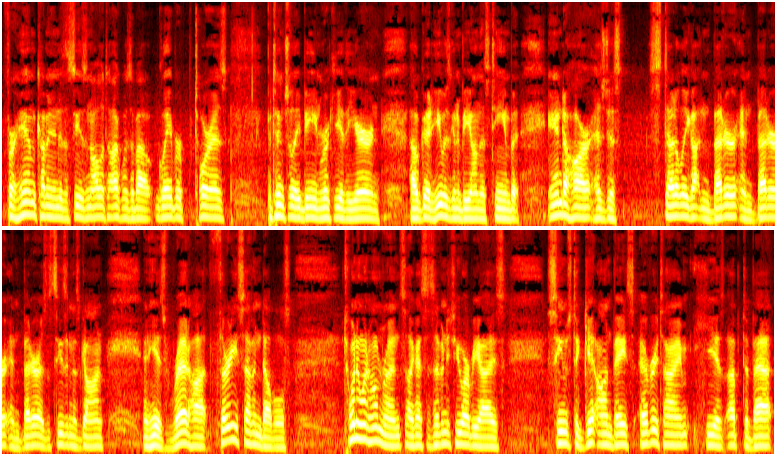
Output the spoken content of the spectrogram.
for him coming into the season. All the talk was about Gleyber Torres potentially being rookie of the year and how good he was going to be on this team. But Andujar has just steadily gotten better and better and better as the season has gone. And he is red hot 37 doubles, 21 home runs, like I said, 72 RBIs. Seems to get on base every time he is up to bat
